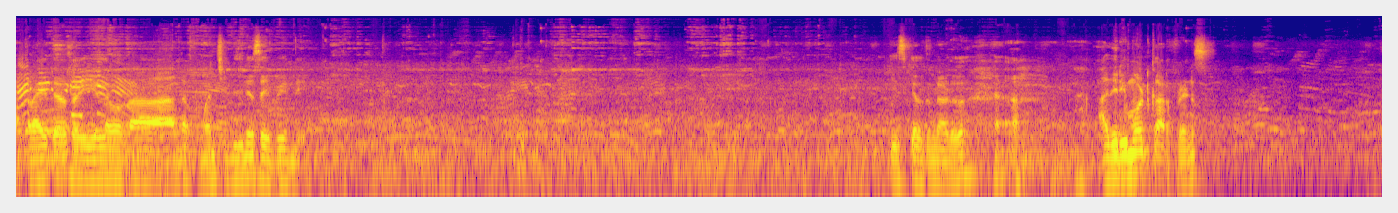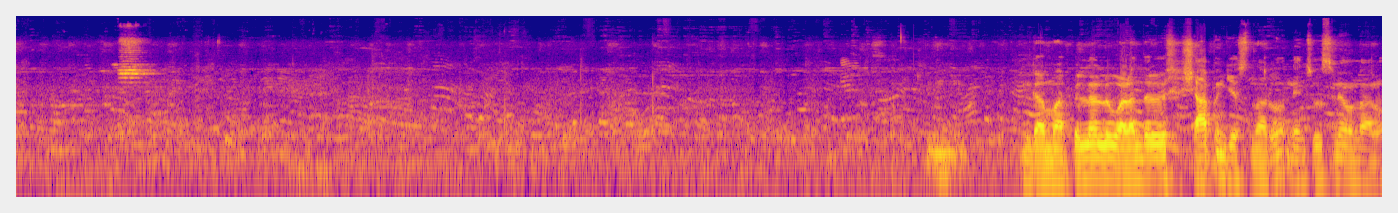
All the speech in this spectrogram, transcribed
అక్కడ అయితే అసలు వీళ్ళ ఒక మంచి బిజినెస్ అయిపోయింది. తీసుకెళ్తున్నాడు. అది రిమోట్ కార్ ఫ్రెండ్స్. ఇంకా మా పిల్లలు వాళ్ళందరూ షాపింగ్ చేస్తున్నారు. నేను చూస్తూనే ఉన్నాను.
